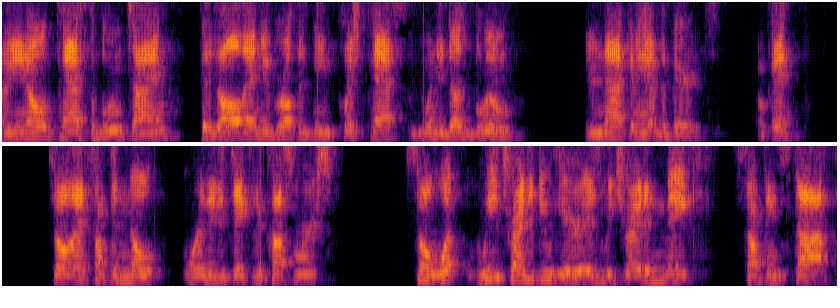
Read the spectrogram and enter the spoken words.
uh, you know, past the bloom time, because all that new growth is being pushed past when it does bloom, you're not going to have the berries. Okay. So that's something noteworthy to take to the customers. So what we try to do here is we try to make something stop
